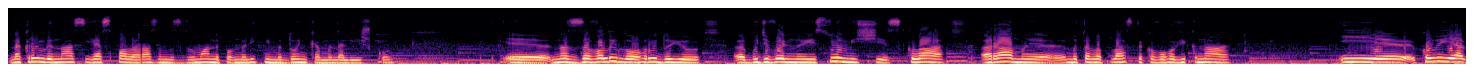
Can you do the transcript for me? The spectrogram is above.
Накрили нас, я спала разом з двома неповнолітніми доньками на ліжку. Нас завалило грудою будівельної суміші, скла, рами металопластикового вікна. І коли я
